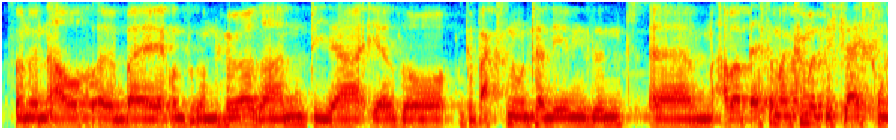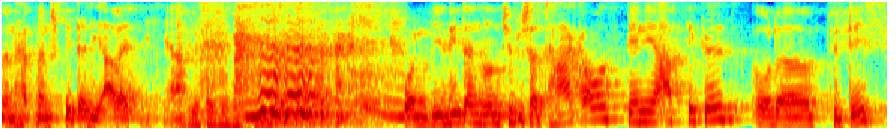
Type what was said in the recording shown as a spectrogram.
sondern auch äh, bei unseren Hörern, die ja eher so gewachsene Unternehmen sind. Ähm, aber besser, man kümmert sich gleich drum, dann hat man später die Arbeit nicht. Ja? Wir versuchen Und wie sieht dann so ein typischer Tag aus, den ihr abwickelt oder für dich?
